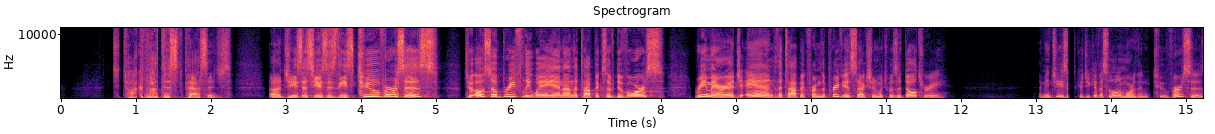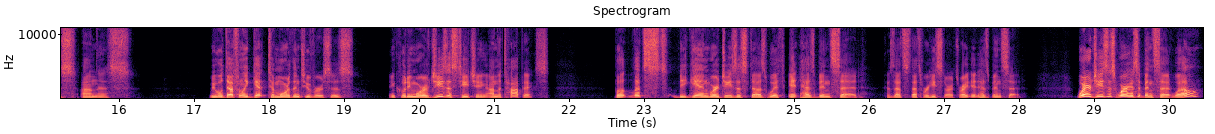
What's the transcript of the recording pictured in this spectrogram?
to talk about this passage. Uh, Jesus uses these two verses to also briefly weigh in on the topics of divorce remarriage, and the topic from the previous section, which was adultery. I mean, Jesus, could you give us a little more than two verses on this? We will definitely get to more than two verses, including more of Jesus' teaching on the topics. But let's begin where Jesus does with it has been said, because that's, that's where he starts, right? It has been said. Where, Jesus? Where has it been said? Well,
